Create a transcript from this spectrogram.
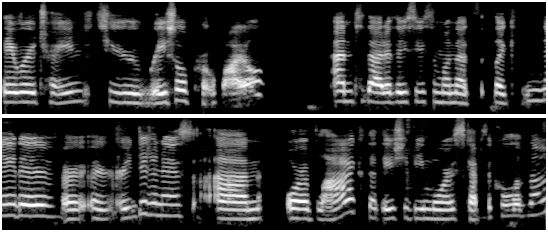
they were trained to racial profile and to that if they see someone that's like native or, or, or indigenous um, or black that they should be more skeptical of them.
